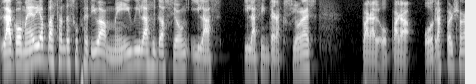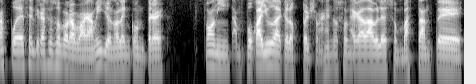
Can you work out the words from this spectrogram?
la comedia es bastante subjetiva. Maybe la situación y las, y las interacciones para, lo- para otras personas puede ser gracioso, pero para mí yo no la encontré funny. Tampoco ayuda que los personajes no son agradables, son bastante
